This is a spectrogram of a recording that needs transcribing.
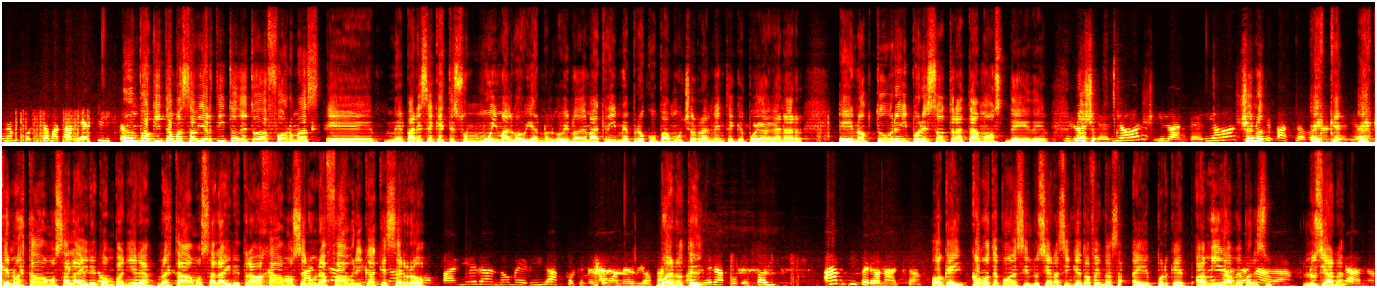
una- un poquito más abiertito. Un poquito más abiertito, de todas formas, eh, me parece que este es un muy mal gobierno, el gobierno de Macri. Me preocupa mucho realmente que pueda ganar en octubre y por eso tratamos de. de- Y lo No, yo- anterior, y lo anterior, yo no, ¿qué pasó con es lo que, anterior? es que no estábamos al aire, compañera. No estábamos al aire. Trabajábamos en una fábrica que cerró. Compañera, no me digas porque me pongo nerviosa. Bueno, te- Compañera, porque soy anti-peronacha. Ok, ¿cómo te puedo decir, Luciana, sin que te ofendas? Eh, porque amiga Nada, me parece... Luciana, Luciana. Luciana,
